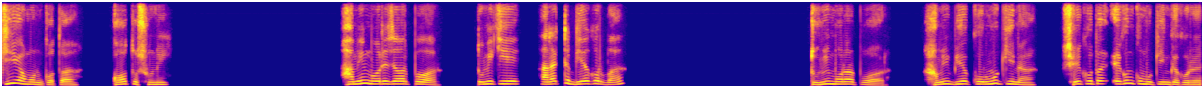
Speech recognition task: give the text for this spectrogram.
কি এমন কথা? কত শুনি। আমি মরে যাওয়ার পর তুমি কি আর একটা বিয়ে করবা? তুমি মরার পর আমি বিয়ে করব কি না? সেই কথা এখন কমু কিংকা করে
